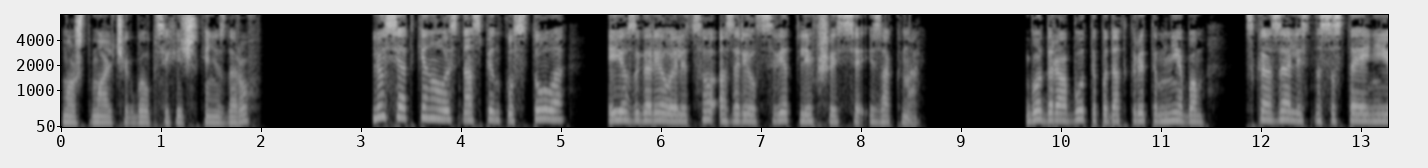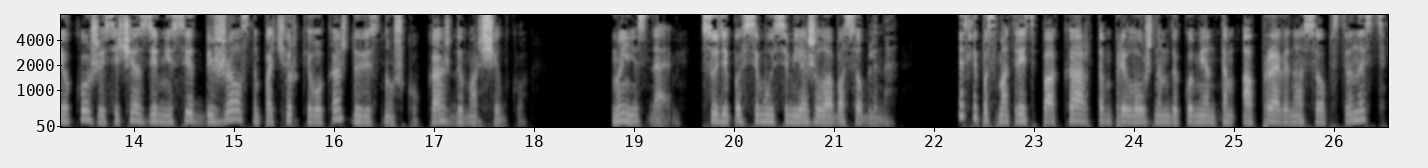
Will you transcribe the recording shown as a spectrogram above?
Может, мальчик был психически нездоров? Люси откинулась на спинку стула, ее загорелое лицо озарил свет, лившийся из окна. Годы работы под открытым небом сказались на состоянии ее кожи, и сейчас зимний свет безжалостно подчеркивал каждую веснушку, каждую морщинку. Мы не знаем. Судя по всему, семья жила обособленно. Если посмотреть по картам, приложенным документам о праве на собственность,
